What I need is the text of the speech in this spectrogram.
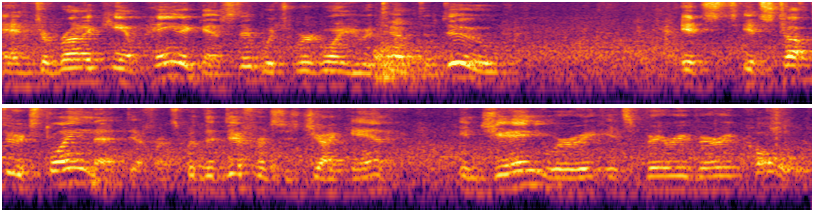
and to run a campaign against it, which we're going to attempt to do, it's, it's tough to explain that difference, but the difference is gigantic. In January, it's very, very cold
